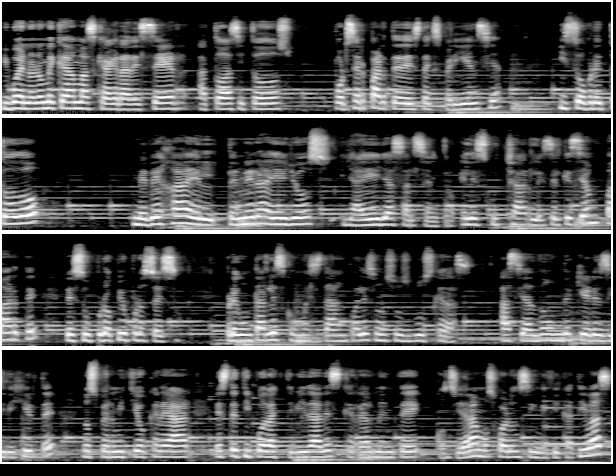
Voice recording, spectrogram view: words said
Y bueno, no me queda más que agradecer a todas y todos por ser parte de esta experiencia y sobre todo me deja el tener a ellos y a ellas al centro, el escucharles, el que sean parte de su propio proceso, preguntarles cómo están, cuáles son sus búsquedas, hacia dónde quieres dirigirte, nos permitió crear este tipo de actividades que realmente consideramos fueron significativas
